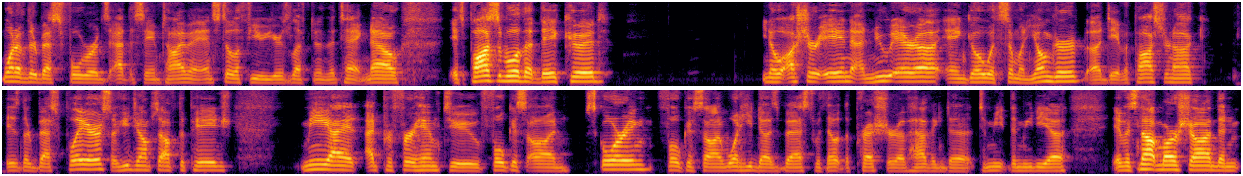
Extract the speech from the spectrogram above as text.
one of their best forwards at the same time, and still a few years left in the tank. Now, it's possible that they could you know, usher in a new era and go with someone younger. Uh, David Pastrnak is their best player, so he jumps off the page. Me, I, I'd prefer him to focus on scoring, focus on what he does best without the pressure of having to to meet the media. If it's not Marchand, then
